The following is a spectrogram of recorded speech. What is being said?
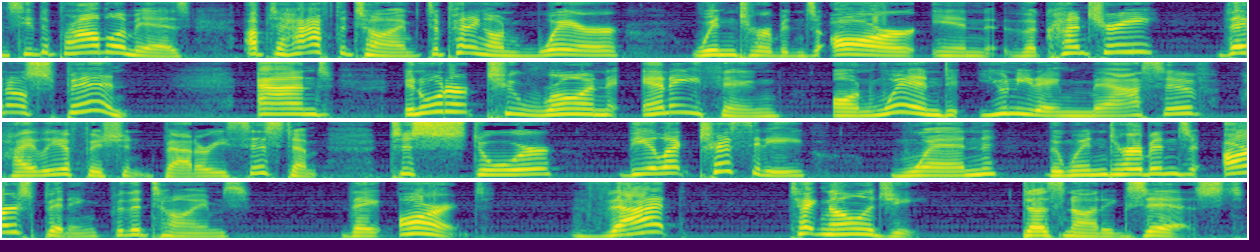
See, the problem is up to half the time, depending on where wind turbines are in the country, they don't spin. And in order to run anything on wind, you need a massive, highly efficient battery system to store the electricity when the wind turbines are spinning for the times they aren't. That technology does not exist.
